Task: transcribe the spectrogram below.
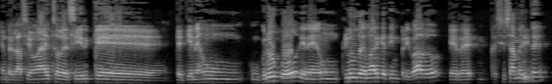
En relación a esto, decir que, tienes un, grupo, tienes un club de marketing privado que precisamente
